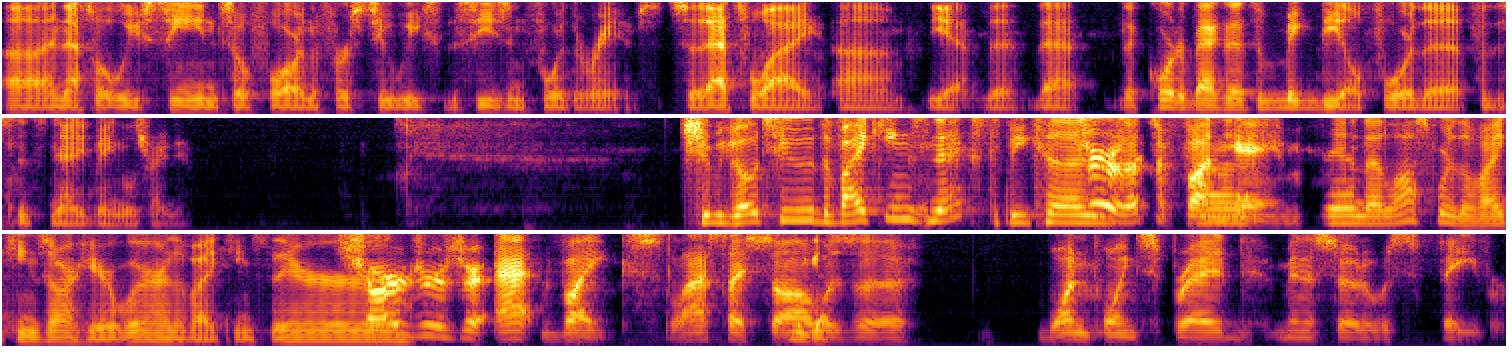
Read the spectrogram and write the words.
uh, and that's what we've seen so far in the first two weeks of the season for the Rams. So that's why, um, yeah, the that the quarterback that's a big deal for the for the Cincinnati Bengals right now. Should we go to the Vikings next? Because sure, that's a fun uh, game. And I lost where the Vikings are here. Where are the Vikings? They're Chargers are at Vikes. Last I saw was a one point spread. Minnesota was favored.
